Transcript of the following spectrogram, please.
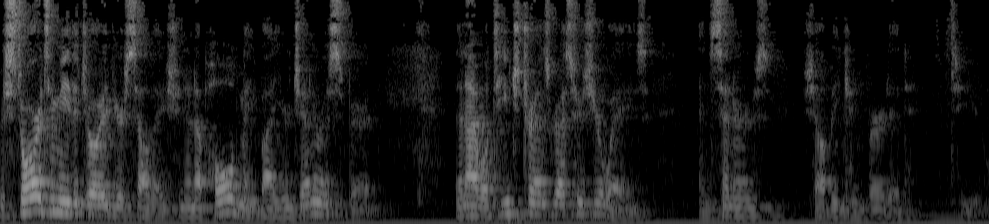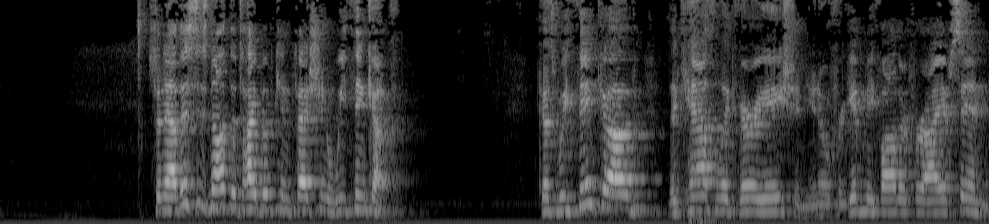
Restore to me the joy of your salvation, and uphold me by your generous spirit. Then I will teach transgressors your ways, and sinners shall be converted to you. So now, this is not the type of confession we think of. Because we think of the Catholic variation, you know, forgive me, Father, for I have sinned.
